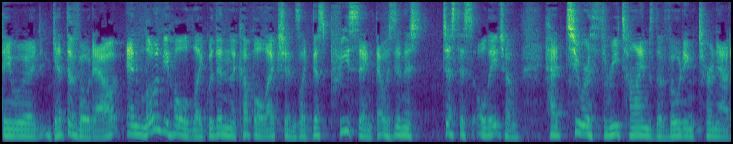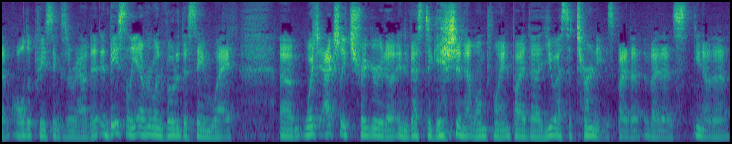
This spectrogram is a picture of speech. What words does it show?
they would get the vote out, and lo and behold, like within a couple elections, like this precinct that was in this just this old age home had two or three times the voting turnout of all the precincts around it, and basically everyone voted the same way um, which actually triggered an investigation at one point by the U.S. attorneys, by the by the you know the.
